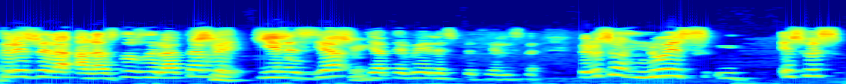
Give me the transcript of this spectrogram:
3 de la, a las 2 de la tarde Sí, tienes ya, sí. ya te ve el especialista. Pero eso no es, eso es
